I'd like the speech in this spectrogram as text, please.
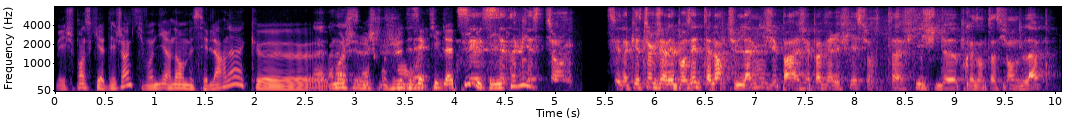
Mais je pense qu'il y a des gens qui vont dire non, mais c'est de l'arnaque. euh, voilà, moi, je, ça, je- je je comprends, désactive la pub C'est la question. C'est la question que j'allais poser tout à l'heure. Tu l'as mis, j'ai pas, j'ai pas vérifié sur ta fiche de présentation de l'app.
